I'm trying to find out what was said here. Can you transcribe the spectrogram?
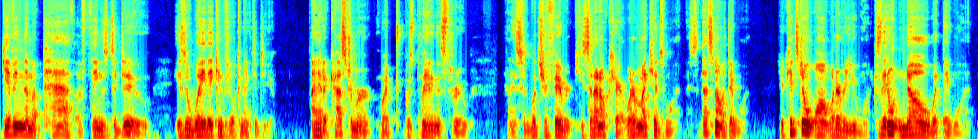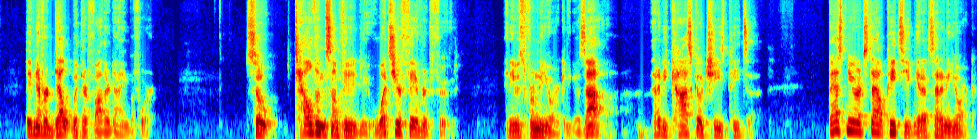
giving them a path of things to do is a way they can feel connected to you. I had a customer who was planning this through, and I said, What's your favorite? He said, I don't care, whatever my kids want. I said, That's not what they want. Your kids don't want whatever you want because they don't know what they want. They've never dealt with their father dying before. So tell them something to do. What's your favorite food? And he was from New York, and he goes, Ah, that'd be Costco cheese pizza. Best New York style pizza you can get outside of New York.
